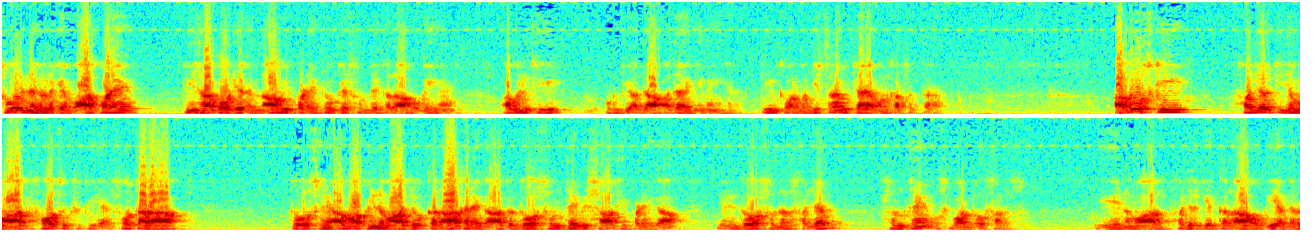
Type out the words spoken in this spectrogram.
سورج نکلنے کے بعد پڑھے۔ تیسرا کور یہ کہ نہ بھی پڑھے کیونکہ سنتے قضا ہو گئی ہیں۔ اب ان کی ان کی ادا ادائیگی نہیں ہے۔ تین کور میں جس طرح بھی چاہے عمل کر سکتا ہے۔ اگر اس کی فجر کی جماعت فوت ہو چکی ہے۔ سوتا رہا تو اس نے اب اپنی نماز جو قضا کرے گا تو دو سنتے بھی ساتھ ہی پڑھے گا۔ یعنی دو سنت فجر سنتے اس کے بعد دو فرض۔ یہ نماز فجر کی قضا ہوگی اگر۔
